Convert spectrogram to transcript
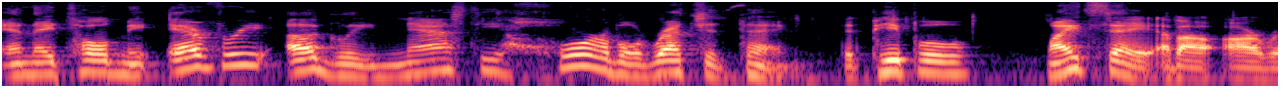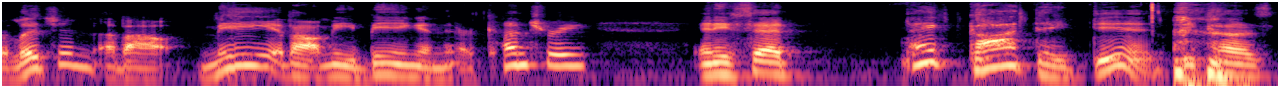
and they told me every ugly, nasty, horrible, wretched thing that people might say about our religion, about me, about me being in their country. And he said, Thank God they did, because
